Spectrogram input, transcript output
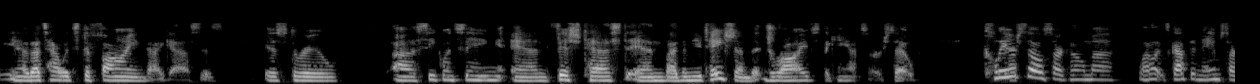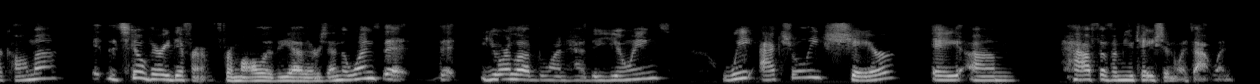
you know, that's how it's defined, I guess, is, is through uh, sequencing and FISH test and by the mutation that drives the cancer. So clear cell sarcoma, while it's got the name sarcoma, it's still very different from all of the others. And the ones that, that your loved one had, the Ewings, we actually share a um, half of a mutation with that one.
